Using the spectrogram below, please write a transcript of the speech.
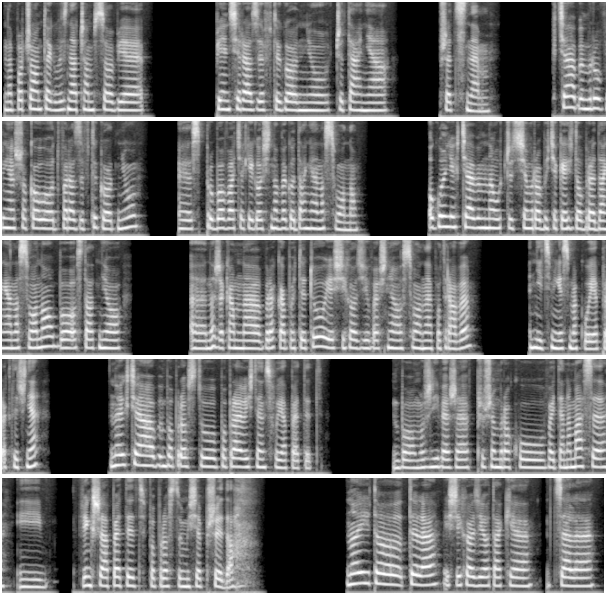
na początek wyznaczam sobie pięć razy w tygodniu czytania przed snem. Chciałabym również około dwa razy w tygodniu y, spróbować jakiegoś nowego dania na słono. Ogólnie chciałabym nauczyć się robić jakieś dobre dania na słono, bo ostatnio narzekam na brak apetytu, jeśli chodzi właśnie o słone potrawy. Nic mi nie smakuje praktycznie. No i chciałabym po prostu poprawić ten swój apetyt. Bo możliwe, że w przyszłym roku wejdę na masę i większy apetyt po prostu mi się przyda. No i to tyle, jeśli chodzi o takie cele E,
